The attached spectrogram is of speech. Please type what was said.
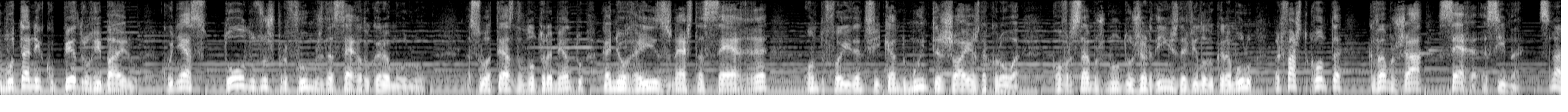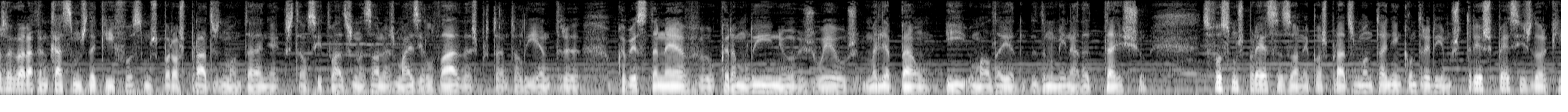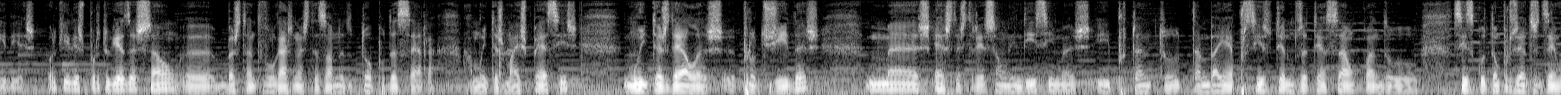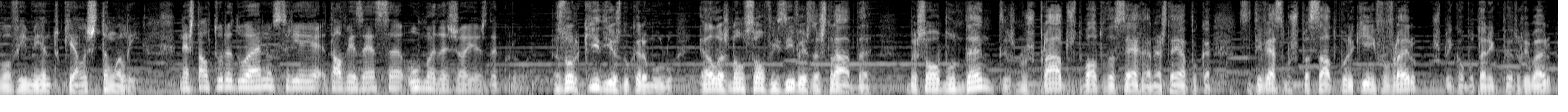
O botânico Pedro Ribeiro conhece todos os perfumes da Serra do Caramulo. A sua tese de doutoramento ganhou raízes nesta serra, onde foi identificando muitas joias da coroa. Conversamos num dos jardins da Vila do Caramulo, mas faz-te conta que vamos já serra acima. Se nós agora arrancássemos daqui e fôssemos para os prados de montanha, que estão situados nas zonas mais elevadas, portanto ali entre o Cabeço da Neve, o Caramolinho, Joeus, Malhapão e uma aldeia denominada Teixo, se fôssemos para essa zona e para os prados de montanha, encontraríamos três espécies de orquídeas. Orquídeas portuguesas são uh, bastante vulgares nesta zona do topo da serra. Há muitas mais espécies, muitas delas protegidas, mas estas três são lindíssimas e, portanto, também é preciso termos atenção quando se executam projetos de desenvolvimento que elas estão ali. Nesta altura do ano, seria talvez essa uma das joias da coroa. As orquídeas do caramulo, elas não são visíveis da estrada mas são abundantes nos prados do Alto da Serra nesta época. Se tivéssemos passado por aqui em fevereiro, explica o botânico Pedro Ribeiro,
